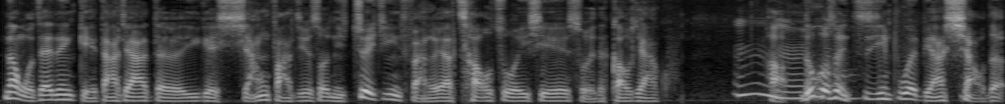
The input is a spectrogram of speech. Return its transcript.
那我在这边给大家的一个想法就是说，你最近反而要操作一些所谓的高价股。嗯，好，如果说你资金部位比较小的。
